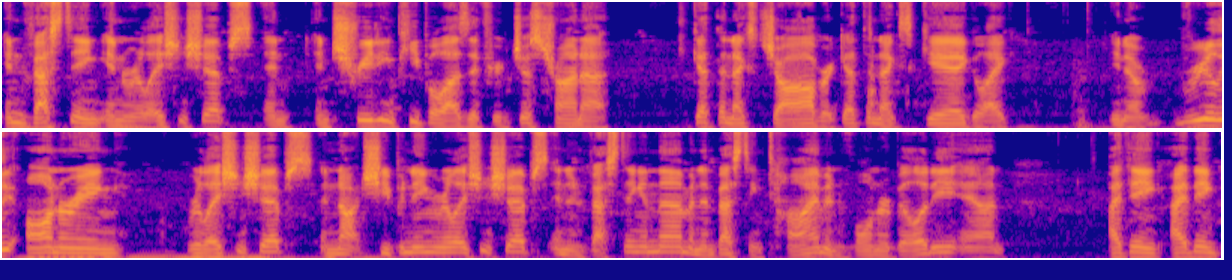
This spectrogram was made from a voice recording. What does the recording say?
investing in relationships and and treating people as if you're just trying to get the next job or get the next gig like you know really honoring relationships and not cheapening relationships and investing in them and investing time and vulnerability and I think I think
